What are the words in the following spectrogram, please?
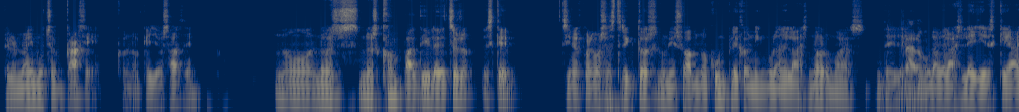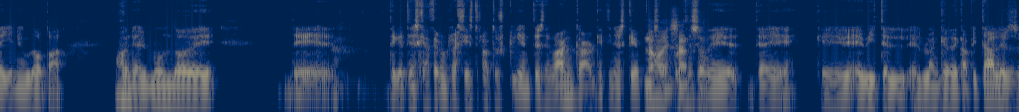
pero no hay mucho encaje con lo que ellos hacen. No, no, es, no es compatible. De hecho, es que si nos ponemos estrictos, Uniswap no cumple con ninguna de las normas, de ninguna de las leyes que hay en Europa o en el mundo de, de, que tienes que hacer un registro a tus clientes de banca, que tienes que pasar un proceso de, que evite el, blanqueo de capitales.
